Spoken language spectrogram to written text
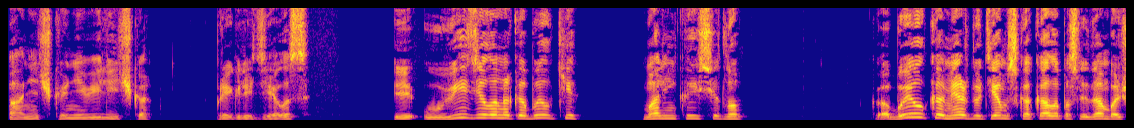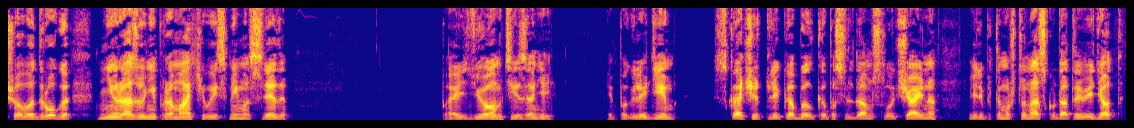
Анечка-невеличка пригляделась и увидела на кобылке маленькое седло. Кобылка, между тем, скакала по следам большого друга, ни разу не промахиваясь мимо следа. «Пойдемте за ней и поглядим, скачет ли кобылка по следам случайно или потому что нас куда-то ведет»,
